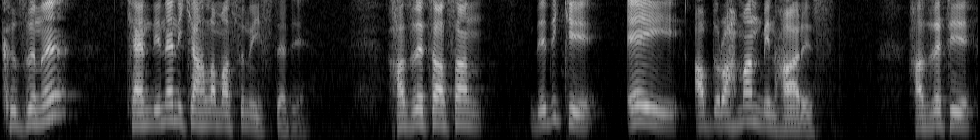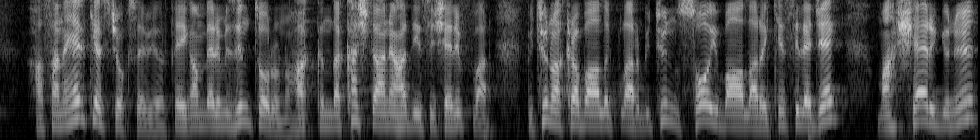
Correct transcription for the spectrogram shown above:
kızını kendine nikahlamasını istedi. Hazreti Hasan dedi ki ey Abdurrahman bin Haris Hazreti Hasan'ı herkes çok seviyor. Peygamberimizin torunu. Hakkında kaç tane hadisi şerif var. Bütün akrabalıklar, bütün soy bağları kesilecek. Mahşer günü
